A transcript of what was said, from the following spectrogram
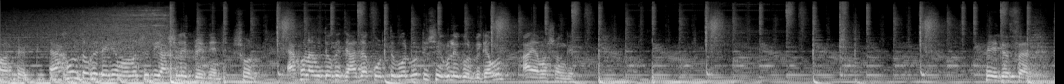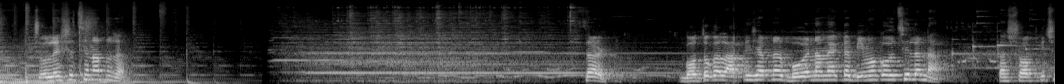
পারফেক্ট এখন তোকে দেখে মনে হচ্ছে তুই আসলে প্রেগনেন্ট শোন, এখন আমি তোকে যা যা করতে বলব, তুই সেগুলোই করবি, কেমন? আয় আমার সঙ্গে। এই তো স্যার। চলে এসেছেন আপনারা? স্যার, গতকাল আপনি যে আপনার বউয়ের নামে একটা বিমা করেছিলেন না তার সব কিছু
